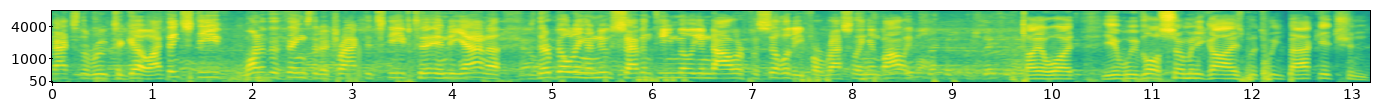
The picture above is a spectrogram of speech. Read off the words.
that's the route to go. I think Steve, one of the things that attracted Steve to Indiana is they're building a new 17 million dollar facility for wrestling and volleyball. Tell you what, you, we've lost so many guys between Bakich and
